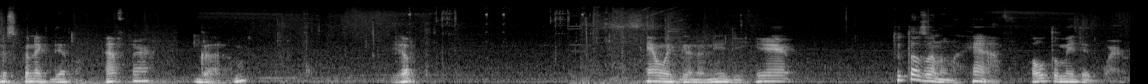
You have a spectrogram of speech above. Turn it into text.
Let's connect that one after. Got them. Yep. And we're gonna need here 2000 and a half automated wiring.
